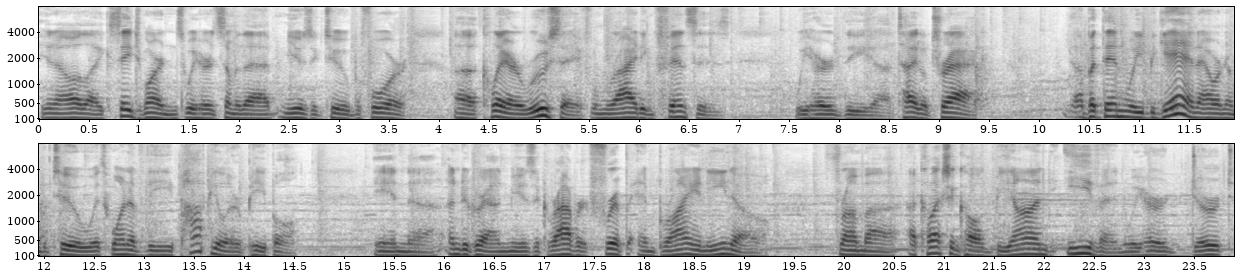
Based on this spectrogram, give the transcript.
You know, like Sage Martens, we heard some of that music too before. Uh, Claire Rousay from Riding Fences, we heard the uh, title track. Uh, but then we began hour number two with one of the popular people in uh, underground music, Robert Fripp and Brian Eno, from uh, a collection called Beyond Even. We heard Dirt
